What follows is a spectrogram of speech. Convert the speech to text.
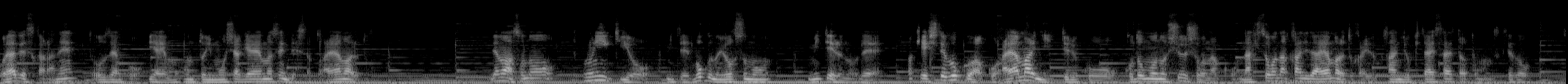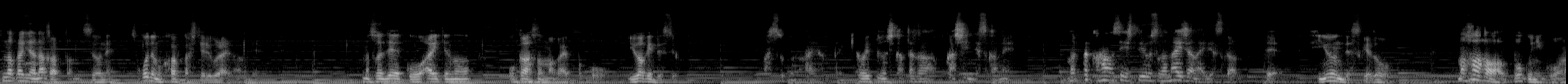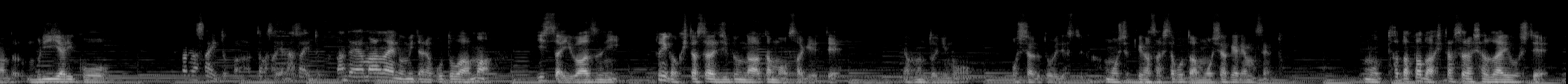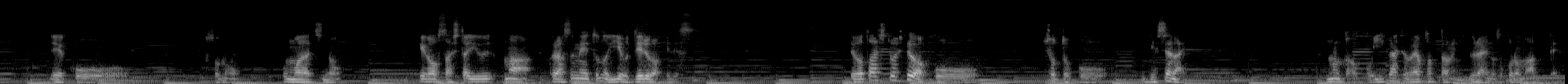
親ですからね、当然こう、いやいや、もう本当に申し訳ありませんでしたと謝ると。で、まあ、その雰囲気を見て、僕の様子も見てるので、まあ、決して僕はこう謝りに行ってるこう子供の終章なこう泣きそうな感じで謝るとかいう感じを期待されたと思うんですけど、そんな感じじゃなかったんですよね。そこでもカッカしてるぐらいなんで。まあ、それでこう相手のお母様がやっぱこう言うわけですよ。まあ、そうだやっぱり教育の仕方がおかしいんですかね。全く反省してる様子がないじゃないですかって言うんですけど、まあ、母は僕にこう、なんだろう、無理やりこう、やなさいとか、頭下げなさいとか、なんで謝らないの？みたいなことは、まあ、一切言わずに、とにかくひたすら自分が頭を下げて、いや、本当にもう、おっしゃる通りですというか、申し訳がさせたことは申し訳ありませんと。もう、ただただひたすら謝罪をして、で、こう、その、友達の怪我をさせたいう、まあ、クラスメートの家を出るわけです。で、私としては、こう、ちょっとこう、消せない。なんかこう言い返せばよかったのにぐらいのところもあって、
